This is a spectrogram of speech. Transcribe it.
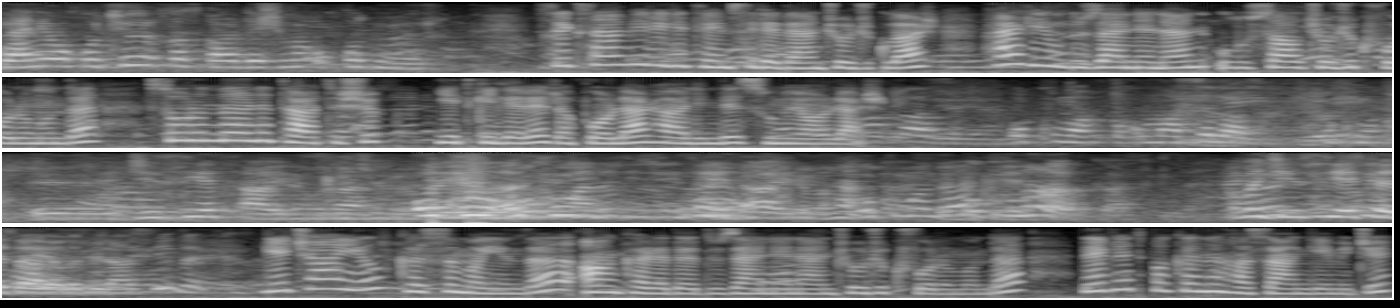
beni okutuyor, kız kardeşimi okutmuyor. 81 ili temsil eden çocuklar her yıl düzenlenen Ulusal Çocuk Forumu'nda sorunlarını tartışıp yetkililere raporlar halinde sunuyorlar. Okuma. Okuması lazım. Okuma. e, cinsiyet ayrımına Oku, oku. Okumada cinsiyet ayrımı. Okumada Ama cinsiyete dayalı biraz değil mi? Geçen yıl Kasım ayında Ankara'da düzenlenen Çocuk Forumu'nda Devlet Bakanı Hasan Gemici,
